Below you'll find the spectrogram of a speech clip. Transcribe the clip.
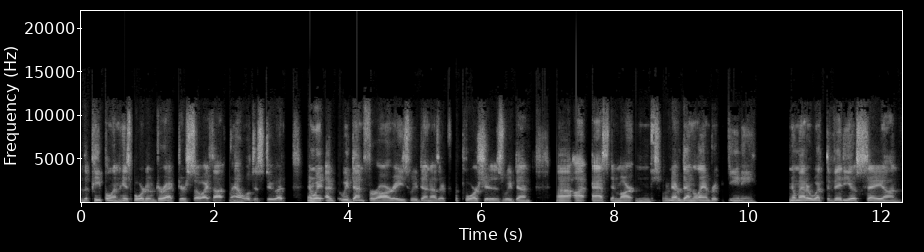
the people in his board of directors. So I thought, well, we'll just do it. And we I, we've done Ferraris, we've done other Porsches, we've done uh, Aston Martins. We've never done a Lamborghini, no matter what the videos say on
